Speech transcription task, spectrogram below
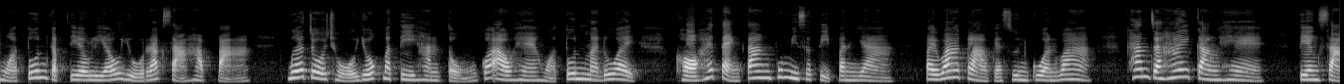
หัวตุ้นกับเตียวเลี้ยวอยู่รักษาหับป๋าเมื่อโจโฉยกมาตีฮันตงก็เอาแฮหัวตุ้นมาด้วย ขอให้แต่งตั้งผู้มีสติปัญญา ไปว่ากล่าวแก่ซุนกวนว่า ท่านจะให้กังแฮเตียงสา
